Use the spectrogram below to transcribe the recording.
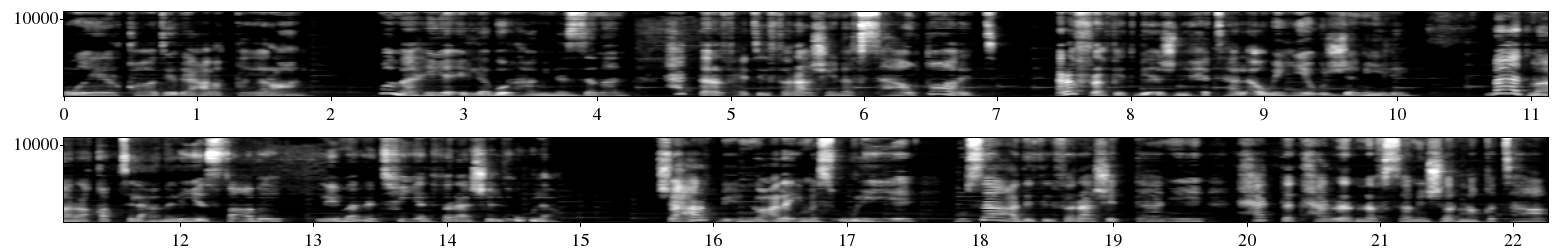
وغير قادرة على الطيران. وما هي إلا برهة من الزمن حتى رفعت الفراشة نفسها وطارت رفرفت بأجنحتها القوية والجميلة. بعد ما راقبت العملية الصعبة اللي مرت فيها الفراشة الأولى. شعرت بأنه علي مسؤولية مساعدة الفراشة الثانية حتى تحرر نفسها من شرنقتها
